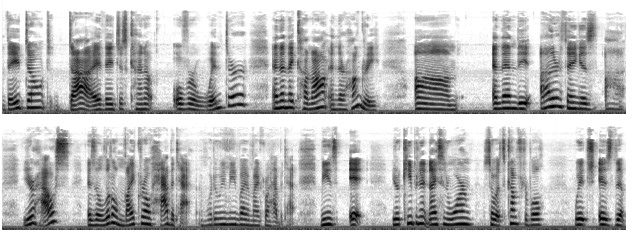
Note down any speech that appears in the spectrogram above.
they don't die. They just kind of overwinter and then they come out and they're hungry. Um, and then the other thing is uh, your house is a little micro habitat. What do we mean by a micro habitat? Means it you're keeping it nice and warm so it's comfortable, which is the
